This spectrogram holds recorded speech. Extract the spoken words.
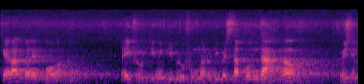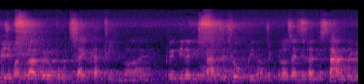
che l'albero è buono e i frutti quindi profumano di questa bontà, no? Questo invece quando l'albero puzza è cattivo, eh? prendi le distanze subito, perché lo senti da distante che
